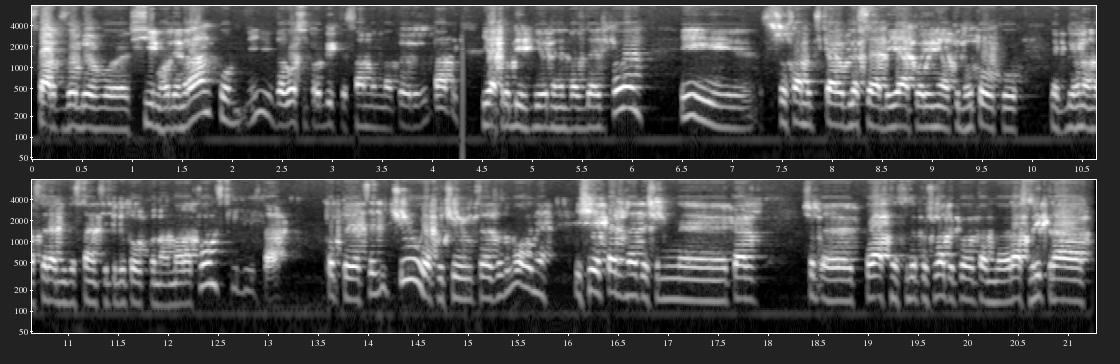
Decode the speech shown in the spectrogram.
Старт зробив в 7 годин ранку і вдалося пробігти саме на той результат. Я пробіг 2 години 29 хвилин. І що саме цікаво для себе, я порівняв підготовку, як бігуна на середній дистанції, підготовку на марафонський біг. Тобто я це відчув, я почув це задоволення. І ще я кажу, знаєте, що не кажуть, щоб е, класно себе почувати, коли там раз в рік треба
